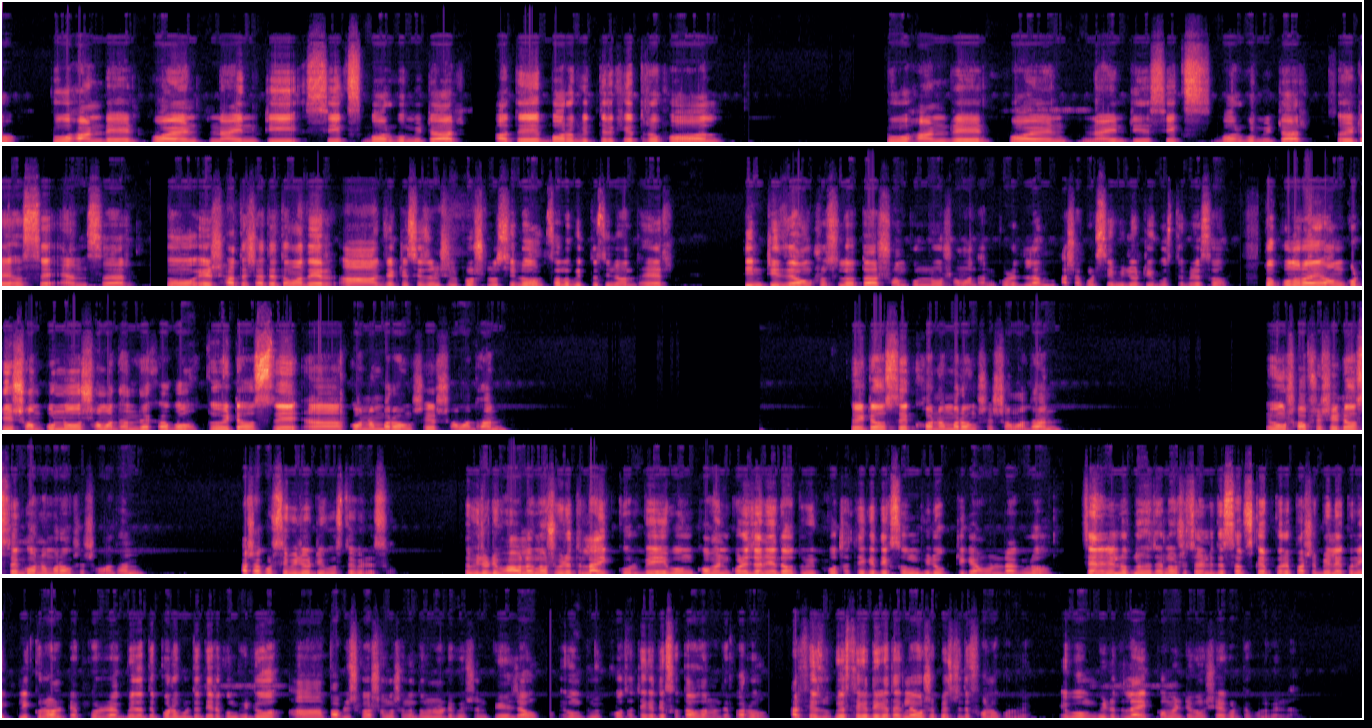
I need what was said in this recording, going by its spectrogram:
two hundred point ninety six বর্গ মিটার অতএব বড় বৃত্তের ক্ষেত্রফল two hundred point ninety six বর্গ মিটার তো এটাই হচ্ছে অ্যান্সার তো, এর সাথে সাথে তোমাদের যে একটি সৃজনশীল প্রশ্ন ছিল, চলবৃত্ত চিহ্ন অধ্যায়ের, তিনটি যে অংশ ছিল, তার সম্পূর্ণ সমাধান করে দিলাম। আশা করছি ভিডিওটি বুঝতে পেরেছ। তো, পুনরায় অঙ্কটির সম্পূর্ণ সমাধান দেখাবো। তো, এটা হচ্ছে ক নম্বর অংশের সমাধান। তো, এটা হচ্ছে খ নম্বর অংশের সমাধান। এবং সবশেষে এটা হচ্ছে গ নম্বর অংশের সমাধান। আশা করছি ভিডিওটি বুঝতে পেরেছ। তো ভিডিওটি ভালো লাগলে অবশ্যই ভিডিওতে লাইক করবে এবং কমেন্ট করে জানিয়ে দাও তুমি কোথা থেকে দেখছ এবং ভিডিওটি কেমন লাগল। চ্যানেলে নতুন হয়ে থাকলে অবশ্যই চ্যানেলটিতে সাবস্ক্রাইব করে পাশে বেল আইকনে ক্লিক করে অল ট্যাপ করে রাখবে যাতে পরবর্তীতে এরকম ভিডিও পাবলিশ করার সঙ্গে সঙ্গে তোমরা নোটিফিকেশন পেয়ে যাও এবং তুমি কোথা থেকে দেখছ তাও জানাতে পারো। আর ফেসবুক পেজ থেকে দেখে থাকলে অবশ্যই পেজটিতে ফলো করবে এবং ভিডিওতে লাইক কমেন্ট এবং শেয়ার করতে ভুলবেন না।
